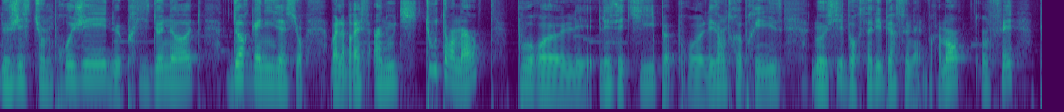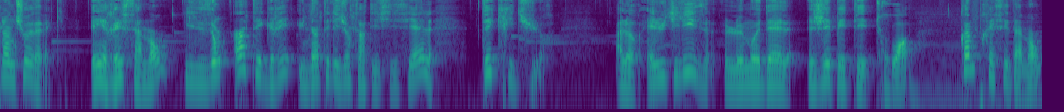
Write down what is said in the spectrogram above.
de gestion de projet, de prise de notes, d'organisation. Voilà, bref, un outil tout en un pour euh, les, équipes, pour euh, les entreprises, mais aussi pour sa vie personnelle. Vraiment, on fait plein de choses avec. Et récemment, ils ont intégré une intelligence artificielle d'écriture. Alors, elle utilise le modèle GPT-3 comme précédemment,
